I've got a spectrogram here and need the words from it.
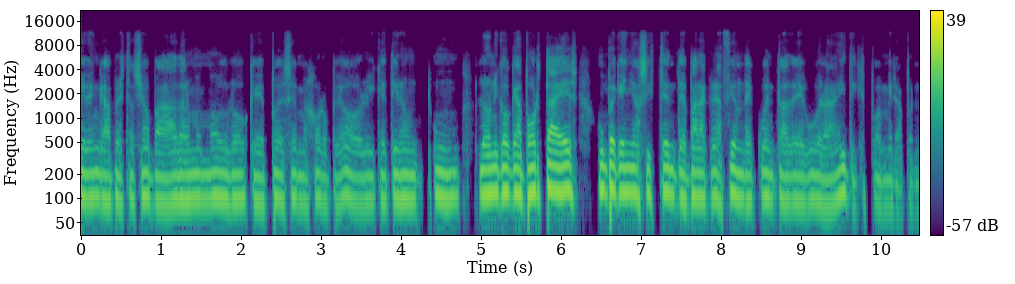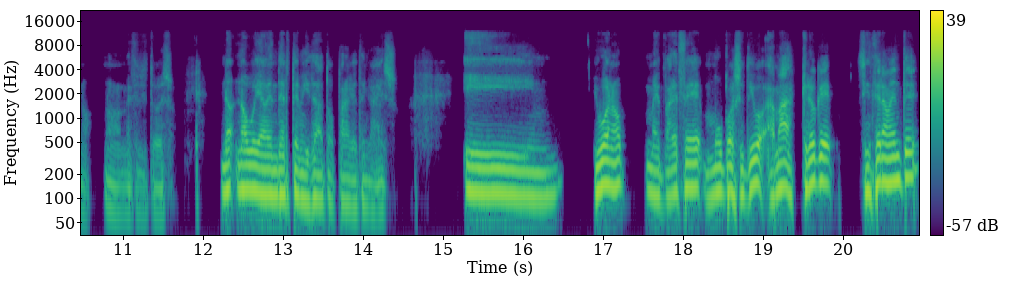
que venga prestación para darme un módulo que puede ser mejor o peor y que tiene un, lo único que aporta es un pequeño asistente para creación de cuenta de Google Analytics. Pues mira, pues no, no necesito eso. No, no voy a venderte mis datos para que tengas eso. Y, y bueno, me parece muy positivo. Además, creo que, sinceramente,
